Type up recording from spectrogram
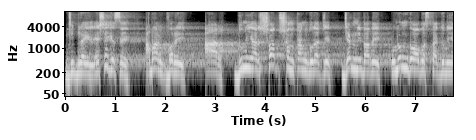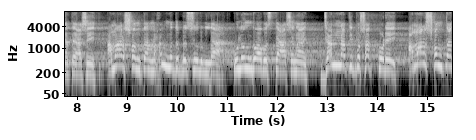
জিব্রাইল এসে গেছে, আমার ঘরে আর দুনিয়ার সব সন্তানগুলা যে যেমনিভাবে উলঙ্গ অবস্থায় দুনিয়াতে আসে, আমার সন্তান মোহাম্মদ রসুল্লাহ উলঙ্গ অবস্থায় আসে নাই, জান্নাতি পোশাক পরে আমার সন্তান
